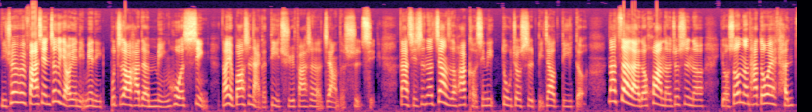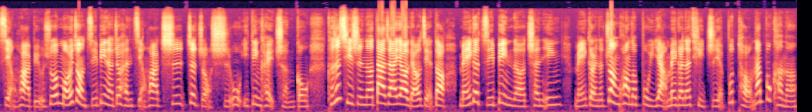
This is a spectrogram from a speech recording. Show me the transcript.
你却会发现这个谣言里面你不知道他的名或姓，然后也不知道是哪个地区发生了这样的事情。那其实呢，这样子的话可信力度就是比较低的。那再来的话呢，就是呢，有时候呢，他都会很简化，比如说某一种疾病呢就很简化，吃这种食物一定可以成功。可是其实呢，大家要了解到每一个疾病的成因，每一个人的状况都不一样，每个人的体质也不同，那不可能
